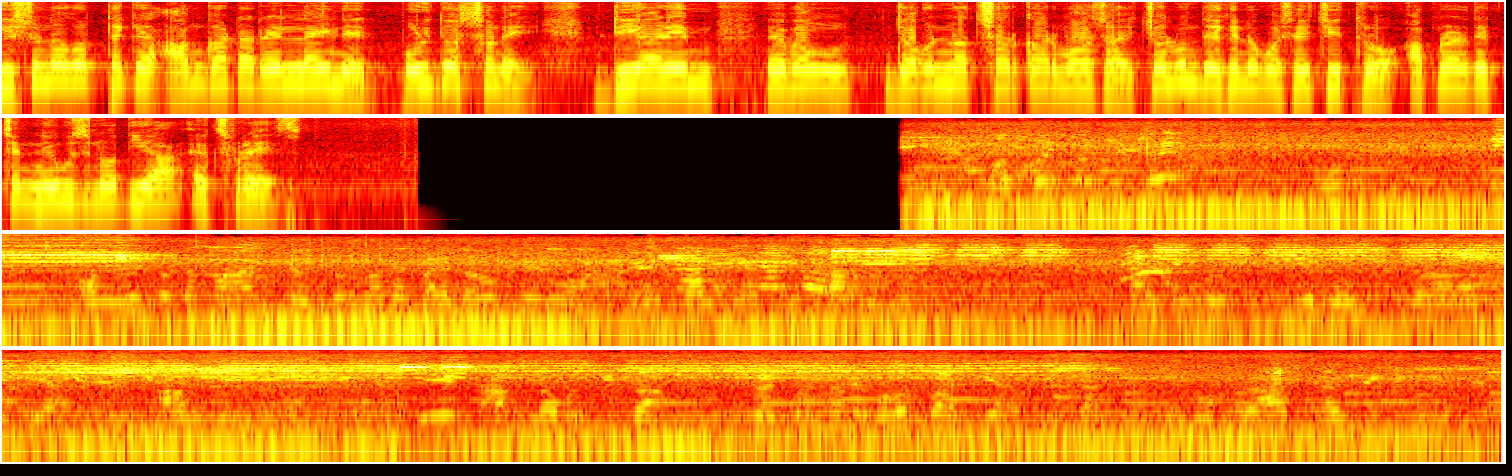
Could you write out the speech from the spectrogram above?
কৃষ্ণনগর থেকে আমঘাটা রেল লাইনের পরিদর্শনে ডিআরএম এবং জগন্নাথ সরকার মহাশয় চলুন দেখে নেব সেই চিত্র আপনারা দেখছেন নিউজ নদিয়া এক্সপ্রেস अद्वैत रूप से वो अद्वैत के पास चैतन्य ने पैदा होकर वहाँ बहुत बार किया शिक्षा भी दी। शांतिपुर इसलिए बहुत पुराना किया धाम ये धाम नवद्वीप धाम चैतन्य ने बहुत बार किया शिक्षा के लिए वो रास करने के लिए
